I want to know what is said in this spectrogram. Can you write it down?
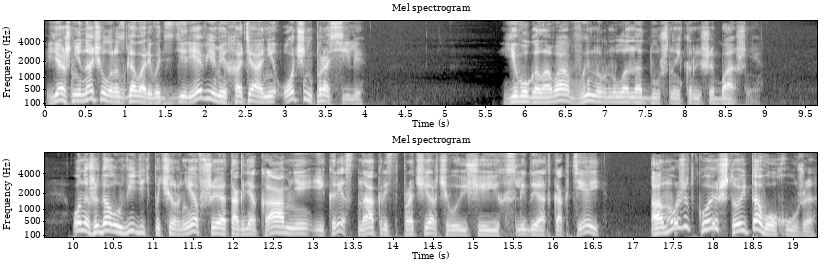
«Я ж не начал разговаривать с деревьями, хотя они очень просили». Его голова вынурнула на душной крыше башни. Он ожидал увидеть почерневшие от огня камни и крест-накрест прочерчивающие их следы от когтей, а может, кое-что и того хуже.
